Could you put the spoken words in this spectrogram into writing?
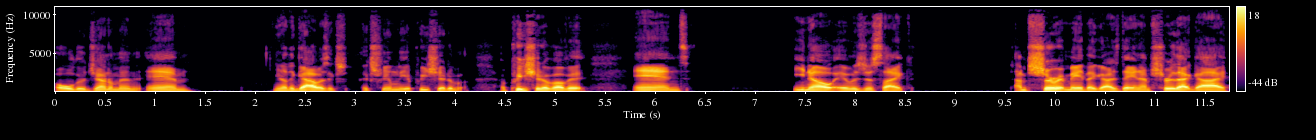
older gentleman, and you know, the guy was ex- extremely appreciative appreciative of it, and you know, it was just like I'm sure it made that guy's day, and I'm sure that guy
